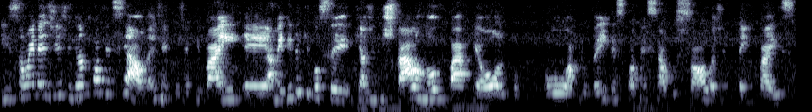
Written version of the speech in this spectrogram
e são energias de grande potencial, né, gente? A gente vai, é, à medida que você, que a gente instala um novo parque eólico ou aproveita esse potencial do sol, a gente tem um país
